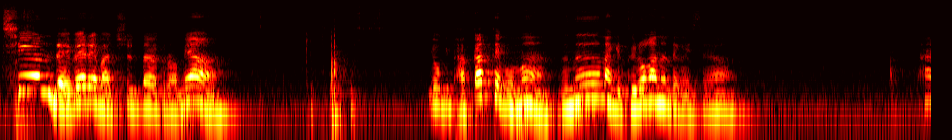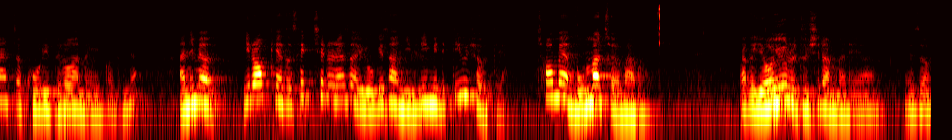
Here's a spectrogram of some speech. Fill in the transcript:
치은 레벨에 맞춘다 그러면 여기 바깥에 보면 은은하게 들어가는 데가 있어요. 살짝 골이 들어간 데가 있거든요. 아니면 이렇게 해서 색칠을 해서 여기서 한 1, 2mm 띄우셔도 돼요. 처음에 못 맞춰요, 바로. 약간 여유를 두시란 말이에요. 그래서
